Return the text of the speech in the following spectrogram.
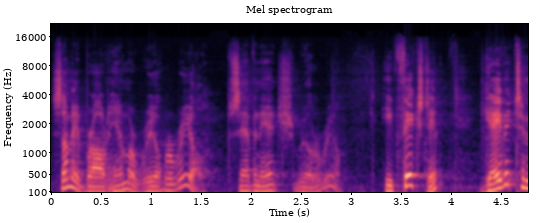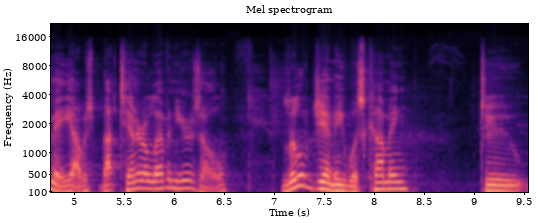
Somebody brought him a reel to reel, seven inch reel to reel. He fixed it, gave it to me. I was about 10 or 11 years old. Little Jimmy was coming to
